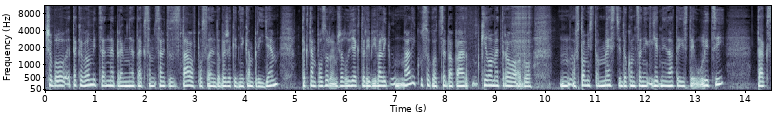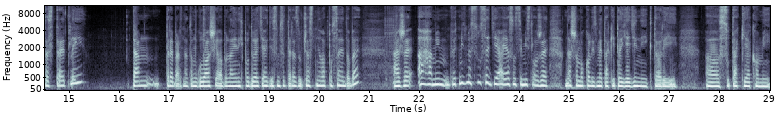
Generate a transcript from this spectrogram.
čo bolo také veľmi cenné pre mňa, tak som, sa mi to stáva v poslednej dobe, že keď niekam prídem, tak tam pozorujem, že ľudia, ktorí bývali malý kúsok od seba, pár kilometrov alebo v tom istom meste, dokonca jedni na tej istej ulici, tak sa stretli tam, treba na tom guláši alebo na iných podujatiach, kde som sa teraz zúčastnila v poslednej dobe. A že, aha, my, my sme susedia a ja som si myslel, že v našom okolí sme takíto jediní, ktorí uh, sú takí ako my.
